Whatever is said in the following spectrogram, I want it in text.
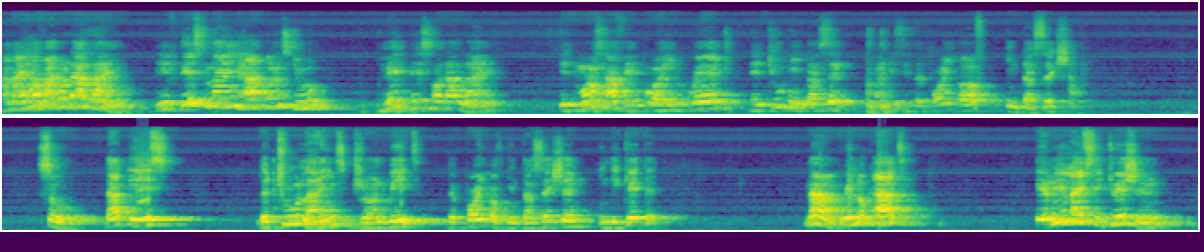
and I have another line, if this line happens to meet this other line, it must have a point where the two intersect, and this is the point of intersection. So, that is the two lines drawn with the point of intersection indicated. Now, we look at a real life situation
